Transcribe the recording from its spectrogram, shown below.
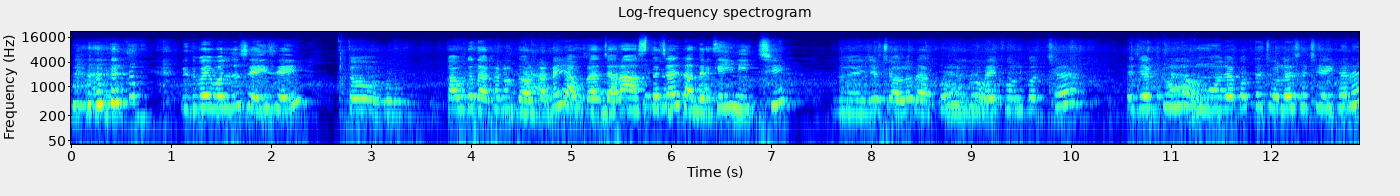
দিদিভাই বলছে সেই সেই। তো কাউকে দেখানোর দরকার নেই। আমরা যারা আসতে চাই তাদেরকেই নিচ্ছি। এই যে চলো দেখো দিদিভাই ফোন করছে। এই যে একটু মজা করতে চলে এসেছি এইখানে।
